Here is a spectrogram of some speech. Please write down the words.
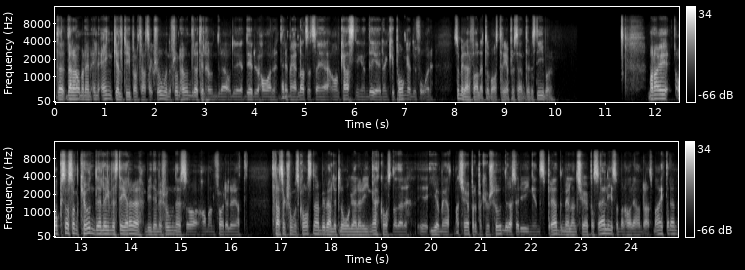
där, där, har man en, en, enkel typ av transaktion från 100 till 100 och det, det du har däremellan så att säga avkastningen det är den kupongen du får som i det här fallet då var 3 över Stibor. Man har ju också som kund eller investerare vid emissioner så har man fördelen att transaktionskostnader blir väldigt låga eller inga kostnader. I och med att man köper den på kurs 100 så är det ju ingen spread mellan köp och sälj som man har i andrahandsmarknaden.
